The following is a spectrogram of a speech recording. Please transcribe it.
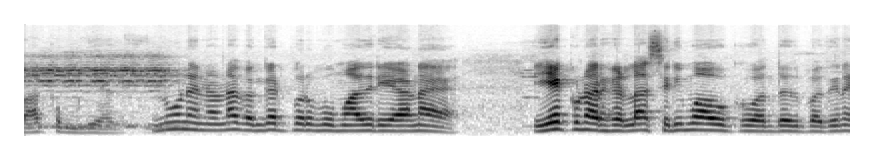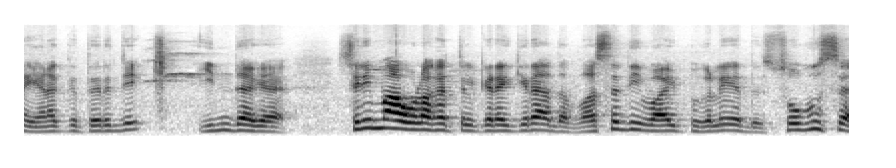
பார்க்க முடியாது. இன்னொன்று என்னென்னா வெங்கட் பிரபு மாதிரியான இயக்குனர்கள்லாம் சினிமாவுக்கு வந்தது பார்த்திங்கன்னா எனக்கு தெரிஞ்சு இந்த சினிமா உலகத்தில் கிடைக்கிற அந்த வசதி வாய்ப்புகளை அந்த சொகுசை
